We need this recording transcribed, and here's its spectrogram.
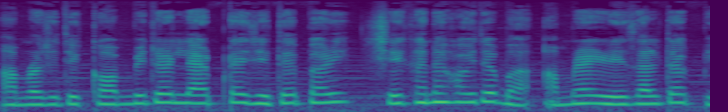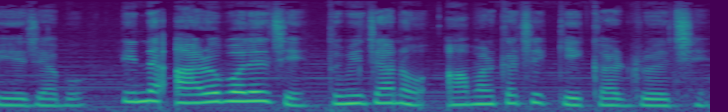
আমরা যদি কম্পিউটার ল্যাবটায় যেতে পারি, সেখানে হয়তো বা আমরা রেজাল্টটা পেয়ে যাব। লিনা আরও বলে যে, তুমি জানো, আমার কাছে কি কার্ড রয়েছে।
